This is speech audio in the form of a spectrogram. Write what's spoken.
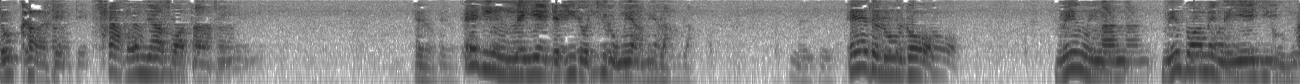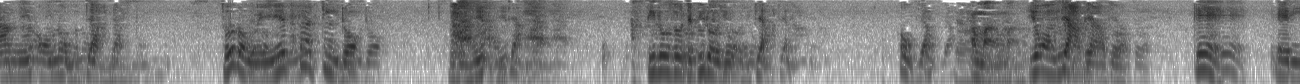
ဒုက္ခတဲ့ဆာတော်များစွာတာတယ် အဲ့တော့အဲ့ဒီငရေတတိတော့ကြည့်လို့မရဘူးလားအဲ့ဒါလို့တော့မင်းကငါမင်းသွားမဲ့ငရေကြီးကိုငါမြင်အောင်တော့မပြနိုင်ဘူးသို့တော့ငရေတတ်တိတော့ငါမြင်အောင်ပြဒီလိုဆိုတပိတော့ရုံအောင်ပြဟုတ်ဗျာမှန်ပါမှန်ရုံအောင်ပြပြဆိုကဲအဲ့ဒီ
